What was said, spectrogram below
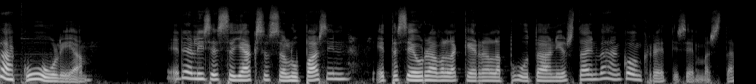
Hyvä kuulija. Edellisessä jaksossa lupasin, että seuraavalla kerralla puhutaan jostain vähän konkreettisemmasta.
